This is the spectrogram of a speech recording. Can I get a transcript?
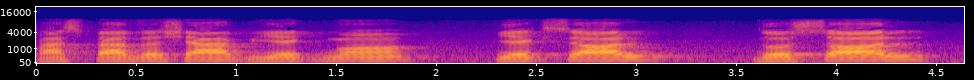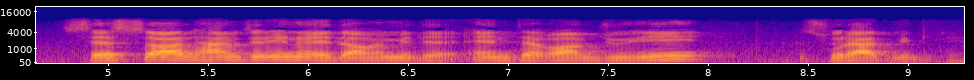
پس فردا شب یک ماه یک سال دو سال سه سال همینطور اینو ادامه میده. انتقام جویی صورت می‌گیره.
